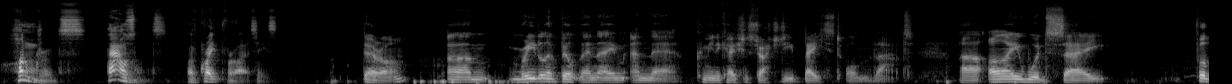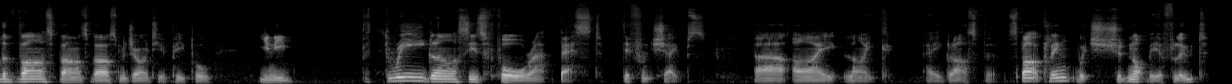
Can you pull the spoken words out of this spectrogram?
hundreds, thousands of grape varieties. There are. Um, Riedel have built their name and their communication strategy based on that. Uh, I would say, for the vast, vast, vast majority of people, you need three glasses, four at best, different shapes. Uh, I like a glass for sparkling, which should not be a flute.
